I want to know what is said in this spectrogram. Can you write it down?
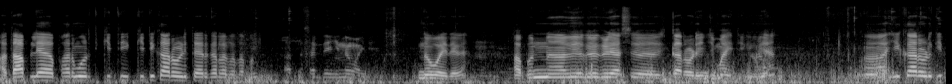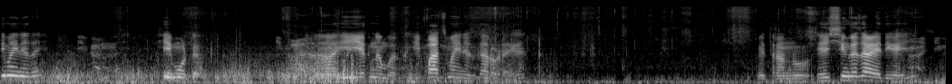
आता आपल्या फार्मवरती किती किती कारवडी तयार करायला लागतात आपण? आता सध्या ही नऊ आहे नऊ आहे का? आपण वेगवेगळ्या वेगवेगळे असं कारवड्यांची माहिती घेऊया. ही कारवड किती महिन्यात आहे? हे ही मोठं. ही हा ही एक नंबर. ही पाच महिन्याचं कारवड आहे का? मित्रांनो हे शिंग जाळ्याती का ही? आहे.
